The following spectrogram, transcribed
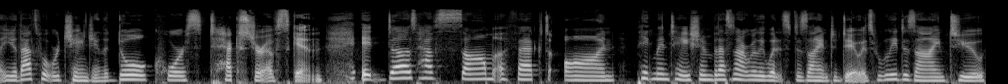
You know, that's what we're changing, the dull, coarse texture of skin. It does have some effect on pigmentation, but that's not really what it's designed to do. It's really designed to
